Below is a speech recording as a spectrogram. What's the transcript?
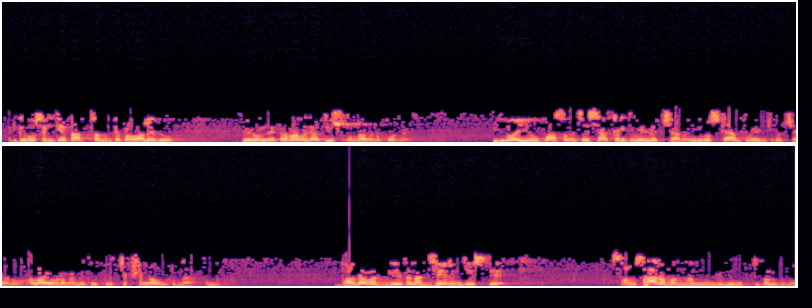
వాటికేవో సంకేతార్థాలు ఉంటే పర్వాలేదు. మీరు లిటరల్గా తీసుకున్నారనుకోండి ఇదిగో ఈ ఉపాసన చేసి అక్కడికి వెళ్ళొచ్చాను ఇదిగో స్టాంప్ వేయించుకొచ్చాను. అలా ఎవడన్నా మీకు ప్రత్యక్షంగా ఉంటుందా? అందుకు. భగవద్గీతను అధ్యయనం చేస్తే సంసార బంధం నుండి విముక్తి కలుగును.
